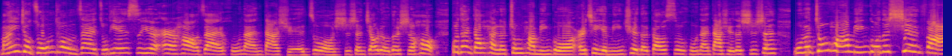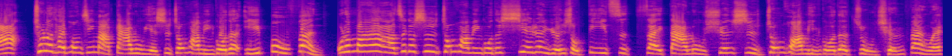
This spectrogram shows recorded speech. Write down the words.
马英九总统在昨天四月二号在湖南大学做师生交流的时候，不但高喊了中华民国，而且也明确地告诉湖南大学的师生，我们中华民国的宪法除了台澎金马，大陆也是中华民国的一部分。我的妈呀，这个是中华民国的卸任元首第一次在大陆宣示中华民国的主权范围，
